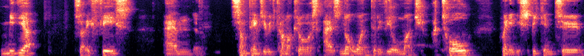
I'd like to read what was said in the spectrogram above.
media sort of face. Um, yeah. Sometimes he would come across as not wanting to reveal much at all when he was speaking to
